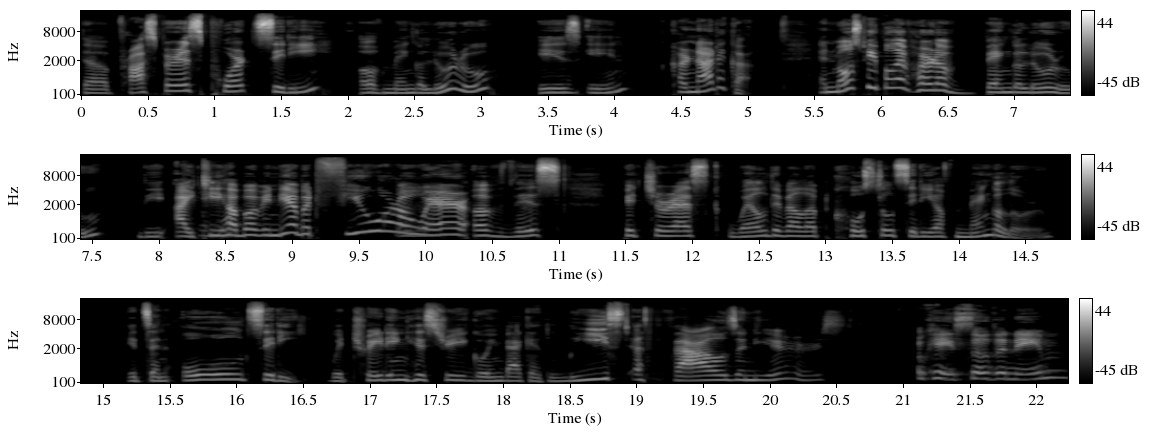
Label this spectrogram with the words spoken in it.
The prosperous port city of Mangaluru is in Karnataka. And most people have heard of Bengaluru, the IT mm-hmm. hub of India, but few are mm-hmm. aware of this picturesque, well developed coastal city of Mangaluru. It's an old city with trading history going back at least a thousand years. Okay, so the name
